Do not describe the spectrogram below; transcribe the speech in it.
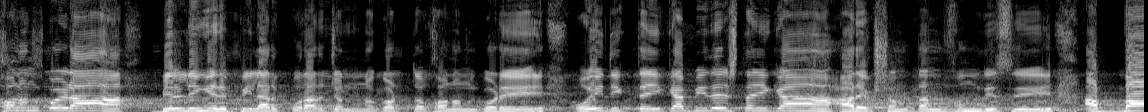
খনন কইরা বিল্ডিং এর পিলার করার জন্য গর্ত খনন করে, ওই দিক থেকে বিদেশ থেকে আরেক সন্তান ফোন দিছে, আব্বা,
